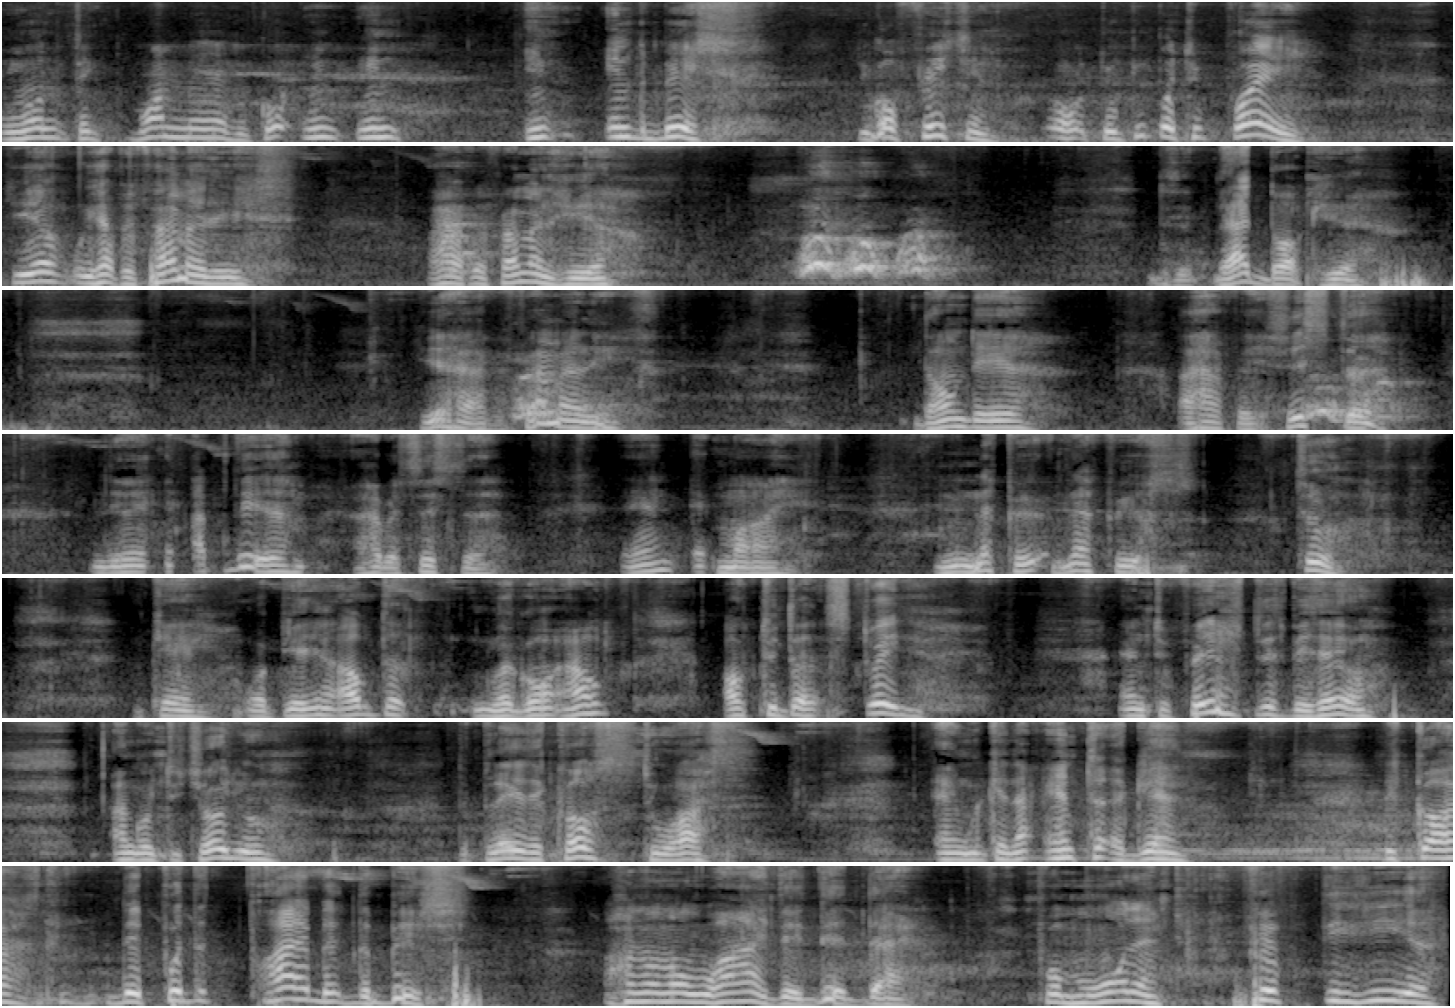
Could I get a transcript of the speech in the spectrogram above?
And you only take one minute to go in in in, in the beach to go fishing or to people to pray. Here we have a family. I have a family here. There's a that dog here. Here I have a family. Down there I have a sister. Up there I have a sister. And my nephew, nephews too. Okay, we're getting out the we're going out out to the street. And to finish this video, I'm going to show you the place that's close to us and we cannot enter again because they put the private the beach. I don't know why they did that. For more than 50 years,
